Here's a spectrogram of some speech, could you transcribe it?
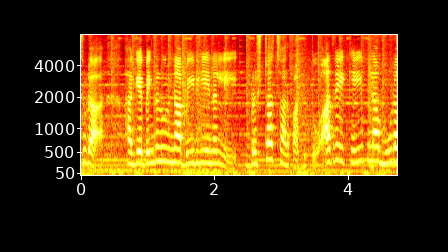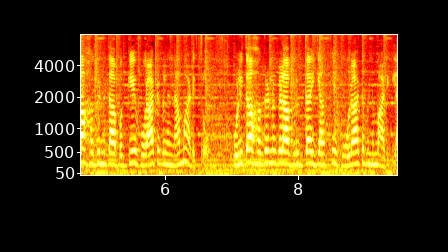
ಸುಡ ಹಾಗೆ ಬೆಂಗಳೂರಿನ ಬಿಡಿಎನಲ್ಲಿ ಭ್ರಷ್ಟಾಚಾರವಾಗಿತ್ತು. ಆದರೆ ಕೇವಲ ಮೂಡ ಹಗರಣದ ಬಗ್ಗೆ ಹೋರಾಟಗಳನ್ನ ಮಾಡಿದ್ರು. ಉಳಿದ ಹಗರಣಗಳ ವಿರುದ್ಧ ಯಾಕೆ ಹೋರಾಟವನ್ನು ಮಾಡಿಲ್ಲ?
